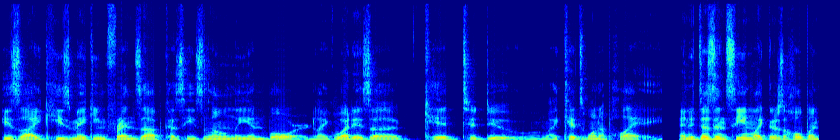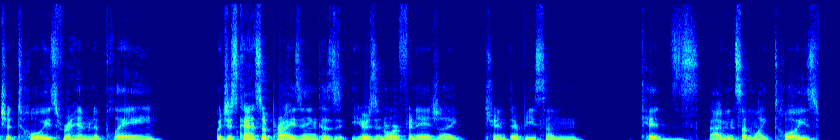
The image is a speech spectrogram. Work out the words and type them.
he's like he's making friends up because he's lonely and bored. Like, what is a kid to do? Like, kids want to play, and it doesn't seem like there's a whole bunch of toys for him to play, which is kind of surprising. Cause here's an orphanage. Like, shouldn't there be some kids? I mean, some like toys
